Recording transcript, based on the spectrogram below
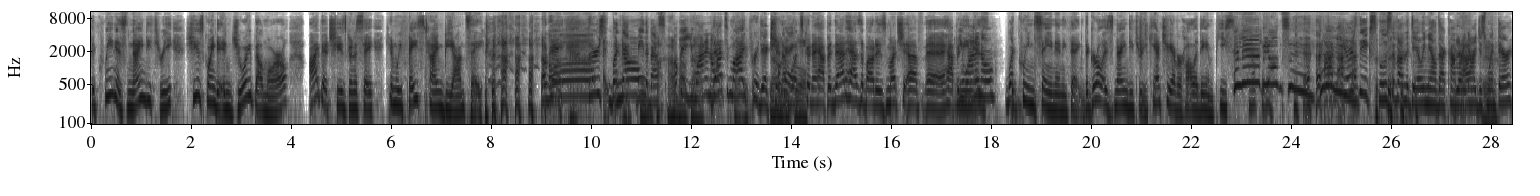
The Queen is ninety three. She is going to enjoy Balmoral. I bet she is going to say, "Can we FaceTime Beyonce?" okay, there's Would that be the best? How okay, you want to know? that's my prediction That of what's cool. going to happen. That has about as much uh, uh, happening You wanna know what- the Queen saying anything. The girl is 93. Can't she have her holiday in peace? Okay. Beyonce. Here's the exclusive on the dailymail.com right now. I just Yeah. went there.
